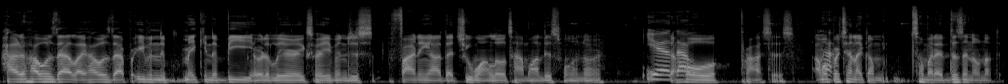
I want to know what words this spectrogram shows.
How how was that like? How was that even the, making the beat or the lyrics or even just finding out that you want LilTime on this one or Yeah. the that whole process? I'm gonna pretend like I'm somebody that doesn't know nothing.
